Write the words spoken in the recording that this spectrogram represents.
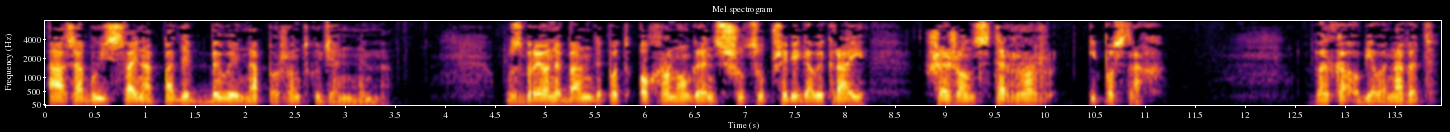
a zabójstwa i napady były na porządku dziennym. Uzbrojone bandy pod ochroną Grenzszucu przebiegały kraj, szerząc terror i postrach. Walka objęła nawet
